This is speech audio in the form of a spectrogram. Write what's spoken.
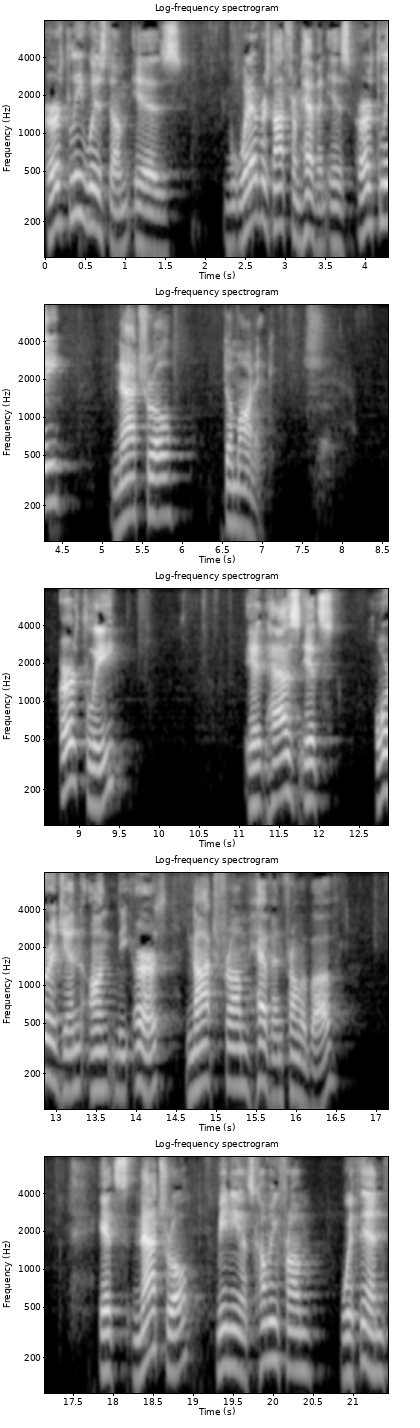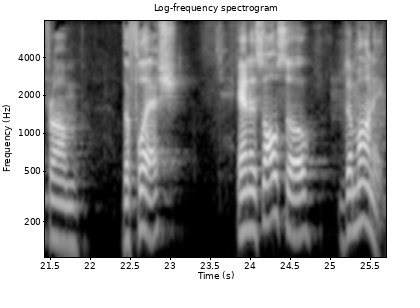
Earthly wisdom is, whatever's not from heaven, is earthly, natural, demonic. Earthly, it has its origin on the earth, not from heaven, from above. It's natural, meaning it's coming from within, from the flesh. And it's also demonic.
